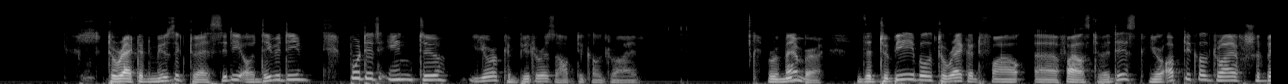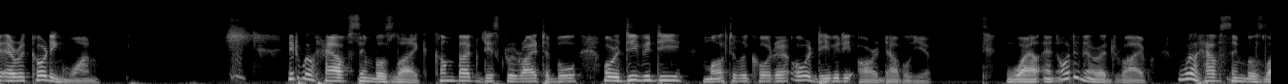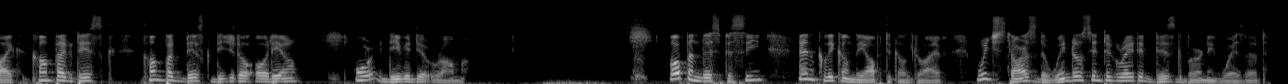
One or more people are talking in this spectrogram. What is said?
To record music to a CD or DVD, put it into your computer's optical drive. Remember that to be able to record file, uh, files to a disk, your optical drive should be a recording one. It will have symbols like compact disc rewritable or DVD multi-recorder or DVD-RW, while an ordinary drive will have symbols like compact disc, compact disc digital audio, or DVD-ROM. Open this PC and click on the optical drive, which starts the Windows Integrated Disk Burning wizard.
